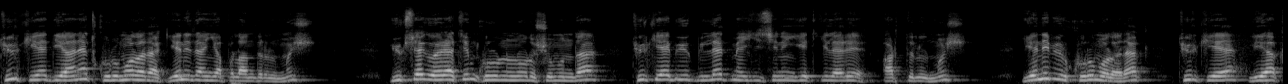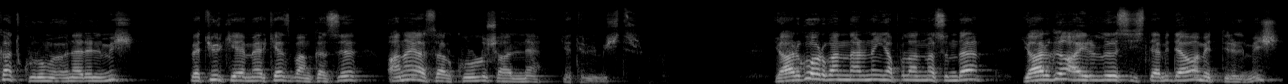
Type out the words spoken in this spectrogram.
Türkiye Diyanet Kurumu olarak yeniden yapılandırılmış. Yüksek Öğretim Kurulu'nun oluşumunda Türkiye Büyük Millet Meclisi'nin yetkileri arttırılmış. Yeni bir kurum olarak Türkiye Liyakat Kurumu önerilmiş ve Türkiye Merkez Bankası anayasal kuruluş haline getirilmiştir. Yargı organlarının yapılanmasında yargı ayrılığı sistemi devam ettirilmiş.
